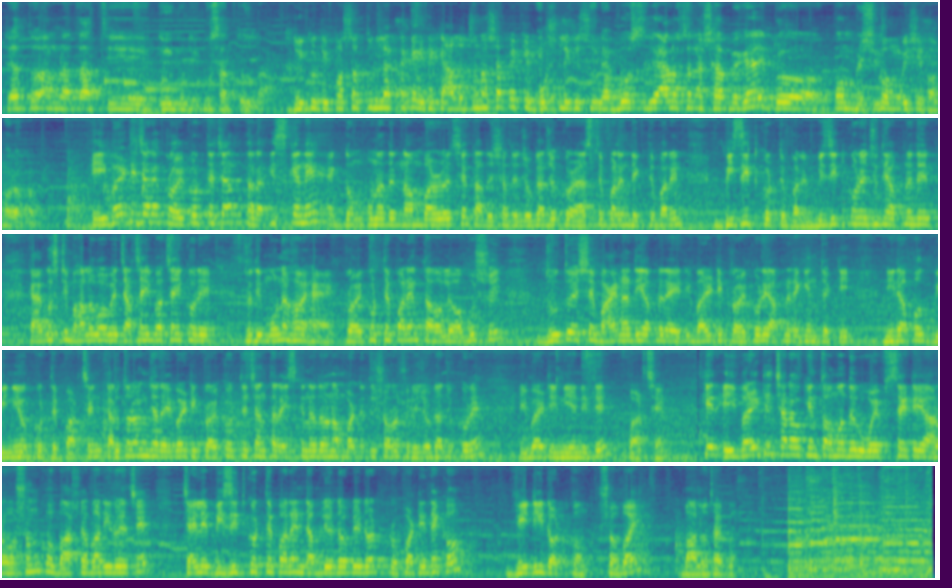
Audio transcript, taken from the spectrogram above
এটা তো আমরা চাচ্ছি দুই কোটি পঁচাত্তর লাখ। দুই কোটি পঁচাত্তর লাখ টাকা এটাকে আলোচনা সাপেক্ষে? বসলে কিছু? এটা বসলে আলোচনা সাপেক্ষে একটু কম বেশি কম বেশি হবে। করা হবে। এই বাড়িটি যারা ক্রয় করতে চান, তারা স্ক্যানে একদম ওনাদের নাম্বার রয়েছে, তাদের সাথে যোগাযোগ করে আসতে পারেন, দেখতে পারেন, ভিজিট করতে পারেন। ভিজিট করে যদি আপনাদের কাগজটি ভালোভাবে যাচাই বাছাই করে যদি মনে হয় হ্যাঁ ক্রয় করতে পারেন, তাহলে অবশ্যই দ্রুত এসে বায়না দিয়ে আপনারা এই বাড়িটি ক্রয় করে আপনারা কিন্তু একটি নিরাপদ বিনিয়োগ করতে পারছেন। সুতরাং যারা এই বাড়িটি ক্রয় করতে চান, তারা স্ক্যানে দেওয়া নাম্বারটিতে সরাসরি যোগাযোগ করে এই বাড়িটি নিয়ে নিতে পারছেন। আজকের এই বাড়িটি ছাড়াও কিন্তু আমাদের ওয়েবসাইটে আরও অসংখ্য বাসা বাড়ি রয়েছে। চাইলে ভিজিট করতে পারেন ডাব্লিউ ডট প্রপার্টি দেখো ভিডি ডট কম সবাই ভালো থাকুন।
